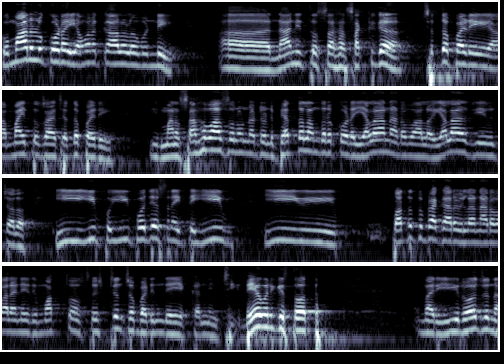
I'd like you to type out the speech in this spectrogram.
కుమారులు కూడా యవన కాలంలో ఉండి నానితో సహా చక్కగా సిద్ధపడి అమ్మాయితో సహా సిద్ధపడి మన సహవాసంలో ఉన్నటువంటి పెద్దలందరూ కూడా ఎలా నడవాలో ఎలా జీవించాలో ఈ ఈ ఈ పొజిషన్ అయితే ఈ ఈ పద్ధతి ప్రకారం ఇలా నడవాలనేది మొత్తం సృష్టించబడిందే ఇక్కడి నుంచి. దేవునికి స్తోత్రం. మరి ఈ రోజున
